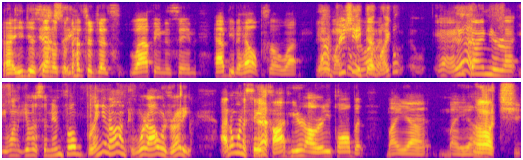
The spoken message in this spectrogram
Uh, he just sent us see? a message that's laughing and saying happy to help. So uh, Yeah, yeah, Michael, appreciate that, it. Michael. Yeah, anytime you're uh, you want to give us some info, bring it on because we're always ready. I don't want to say Yeah. it's hot here already, Paul, but my uh, my uh, Oh, gee.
